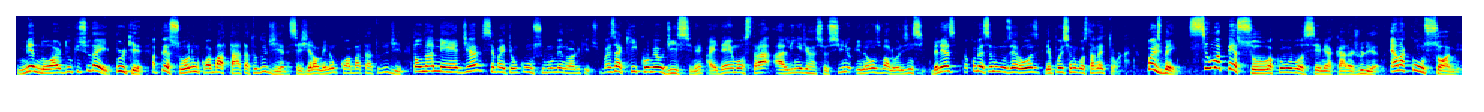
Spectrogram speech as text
menor do que isso daí. Por quê? A pessoa não come batata todo dia, né? Você geralmente não come batata todo dia. Então, na média, você vai ter um consumo menor do que isso. Mas aqui, como eu disse, né? A ideia é mostrar a linha de raciocínio e não os valores valores em si, beleza? Então começamos com 0,11, depois se não gostar, nós troca. Pois bem, se uma pessoa como você, minha cara Juliana, ela consome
